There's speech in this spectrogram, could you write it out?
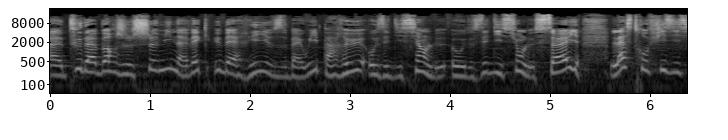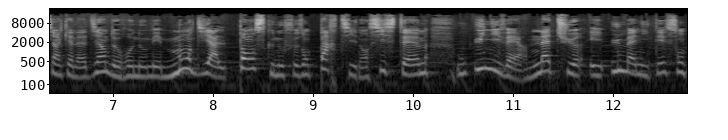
Euh, tout d'abord, je chemine avec Hubert Reeves. Bah oui, paru aux éditions Le, aux éditions le Seuil. L'astrophysicien canadien de renommée mondiale pense que nous faisons partie d'un système où univers, nature et humanité sont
